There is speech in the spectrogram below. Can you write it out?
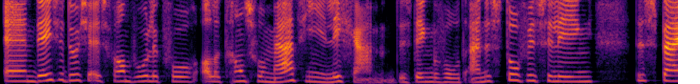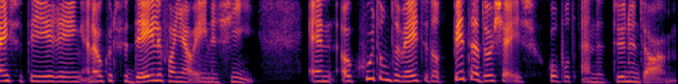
En deze dosha is verantwoordelijk voor alle transformatie in je lichaam. Dus denk bijvoorbeeld aan de stofwisseling, de spijsvertering en ook het verdelen van jouw energie. En ook goed om te weten dat Pitta dosha is gekoppeld aan de dunne darm.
